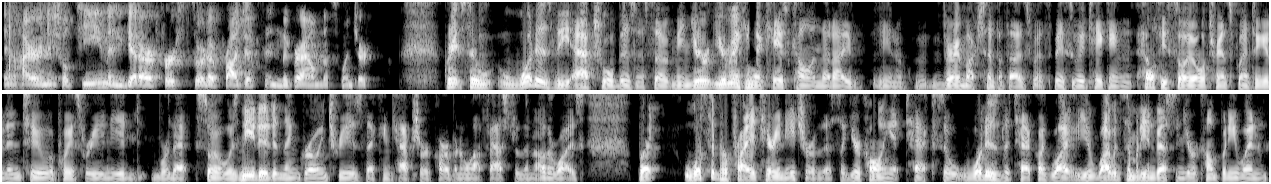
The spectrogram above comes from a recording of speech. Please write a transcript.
and hire initial team and get our first sort of projects in the ground this winter. Great. So, what is the actual business? So, I mean, you're you're making a case, Colin, that I you know very much sympathize with. Basically, taking healthy soil, transplanting it into a place where you need where that soil was needed, and then growing trees that can capture carbon a lot faster than otherwise. But what's the proprietary nature of this? Like you're calling it tech. So, what is the tech? Like, why you know, why would somebody invest in your company when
